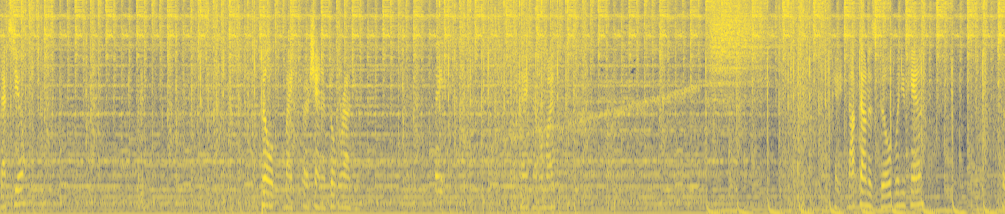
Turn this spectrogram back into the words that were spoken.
next to you. Build, Mike, uh, Shannon, build around you. Okay, never mind. Okay, knock down his build when you can. So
